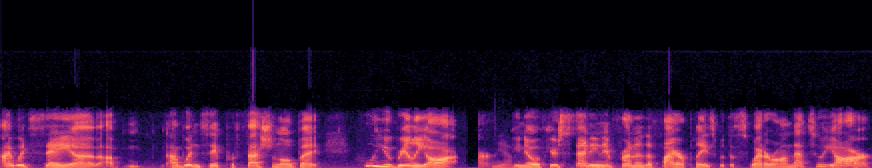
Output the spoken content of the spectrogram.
i would say uh, a, a, I wouldn't say professional but who you really are yeah. you know if you're sitting in front of the fireplace with a sweater on that's who you are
